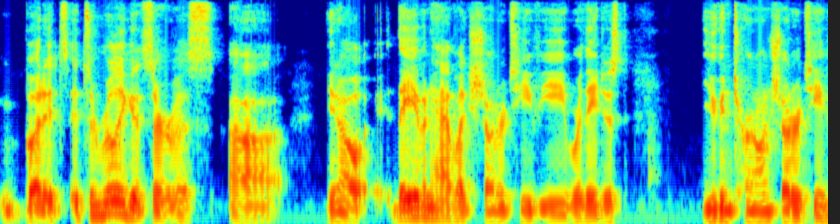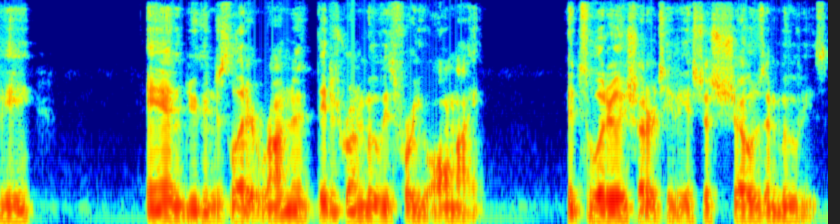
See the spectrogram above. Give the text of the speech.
but it's it's a really good service. Uh, you know, they even have like Shudder TV where they just you can turn on Shudder TV and you can just let it run they just run movies for you all night. It's literally Shudder TV. It's just shows and movies.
